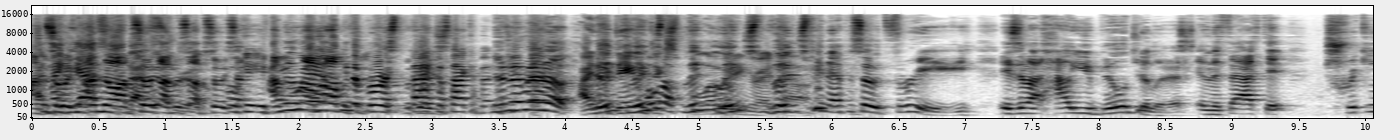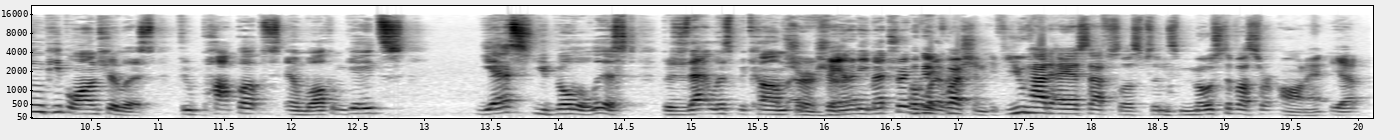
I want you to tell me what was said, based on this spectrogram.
I'm So so, my guess I'm, no, I'm so, I'm, true. I'm so excited. Okay, if I'm, you gonna- I'm, ran- I'm going to if you- burst back up, back up, back no, up. no, If no, you no. I know Lynch- David's Lynch- exploding Lynch- right Linchpin episode three is about how you build your list and the fact that tricking people onto your list through pop-ups and welcome gates. Yes, you build a list, but does that list become Sure, a sure. vanity metric? Okay, Whatever. question. If you had ASF's list, since most of us are on it, Yep.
